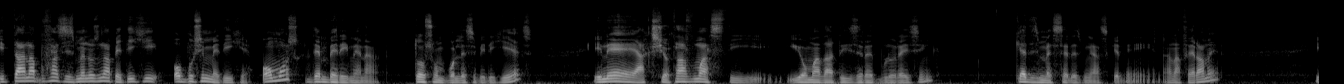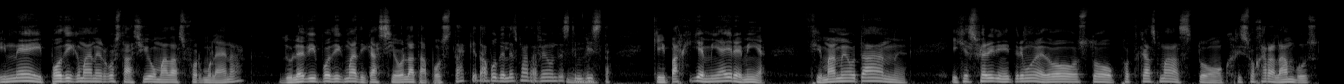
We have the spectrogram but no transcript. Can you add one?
ήταν αποφασισμένος να πετύχει όπου συμμετείχε. Όμως δεν περίμενα τόσο πολλές επιτυχίες. Είναι αξιοθαύμαστη η ομάδα της Red Bull Racing και της Mercedes, μιας και την αναφέραμε. Είναι υπόδειγμα εργοστασίου ομάδας Φόρμουλα 1. Δουλεύει υποδειγματικά σε όλα τα πόστα και τα αποτελέσματα φαίνονται στην πίστα. Και υπάρχει και μια ηρεμία. Θυμάμαι όταν είχες φέρει την ήτρη μου εδώ στο podcast μας, τον Χρήστο Χαραλάμπους,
